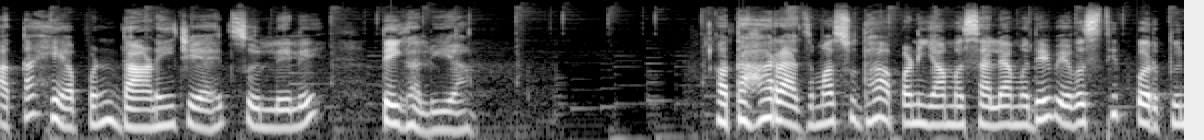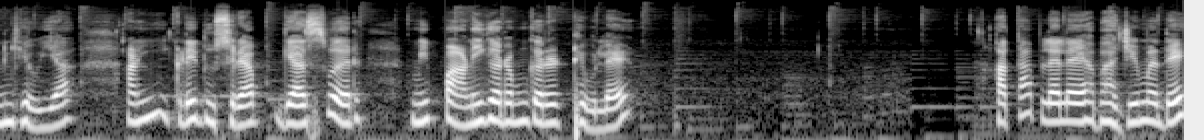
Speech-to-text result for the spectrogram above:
आता हे आपण दाणे जे आहेत सोललेले ते घालूया. आता हा राजमासुद्धा आपण या मसाल्यामध्ये व्यवस्थित परतून घेऊया. आणि इकडे दुसऱ्या गॅसवर मी पाणी गरम करत ठेवलं आहे आता आपल्याला या भाजीमध्ये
